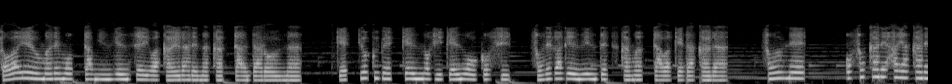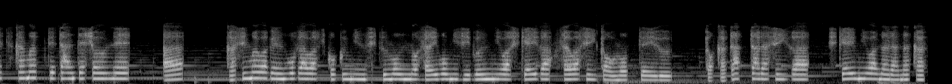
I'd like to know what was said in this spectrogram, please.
とはいえ生まれ持った人間性は変えられなかったんだろうな。結局別件の事件を起こし、それが原因で捕まったわけだから。そうね。遅かれ早かれ捕まってたんでしょうね。ああ。鹿島は弁護側被告人質問の最後に自分には死刑がふさわしいと思っている。と語ったらしいが、死刑にはならなかっ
